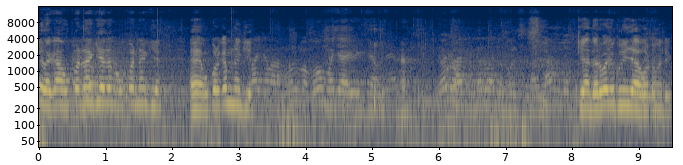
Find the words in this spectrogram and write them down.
એટલે કાં ઉપર ના ગયા તમે, ઉપર ના ગયા. હે ઉપર કેમ ના ગયા? ક્યાં દરવાજો ખુલી જાય ઓટોમેટિક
